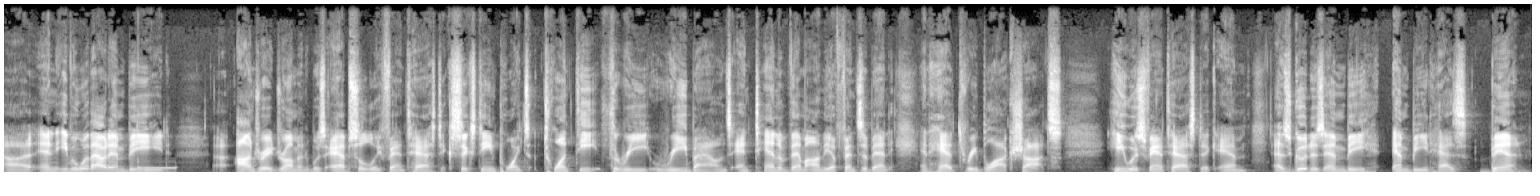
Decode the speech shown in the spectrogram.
Uh, and even without Embiid, uh, Andre Drummond was absolutely fantastic. 16 points, 23 rebounds, and 10 of them on the offensive end, and had three block shots. He was fantastic. And as good as Embiid, Embiid has been,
